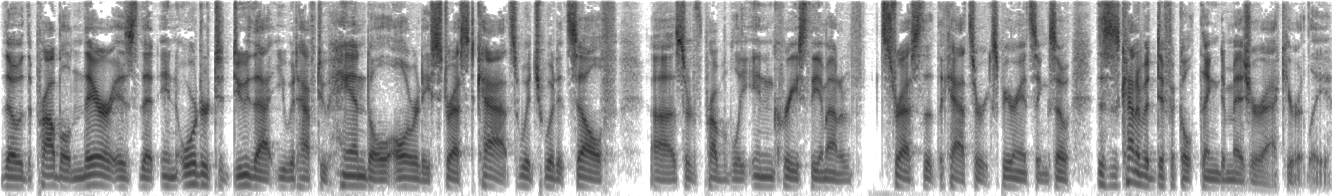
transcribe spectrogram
Though the problem there is that in order to do that, you would have to handle already stressed cats, which would itself uh, sort of probably increase the amount of stress that the cats are experiencing. So this is kind of a difficult thing to measure accurately.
